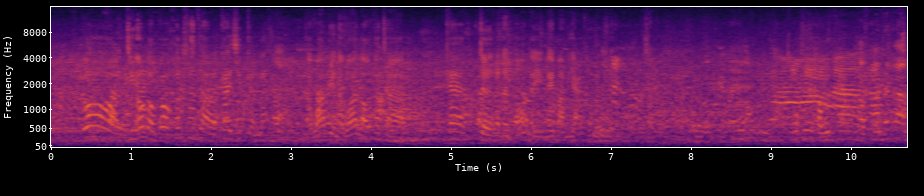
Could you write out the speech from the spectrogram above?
ๆก็จริงแล้วเราก็ค่อนข้างจะใกล้ชิดกันนะครับแต่ว่าเพียงแต่ว่าเราก็จะแค่เจอกันเฉพาะในในบางอย่างเท่านั้นเองครับโอเคไหมโอเคขอบคุณครับขอบคุณนะครับ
